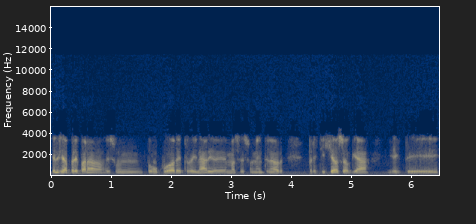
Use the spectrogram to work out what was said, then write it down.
él ya preparado, es un, un jugador extraordinario y además es un entrenador prestigioso que ha, este,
